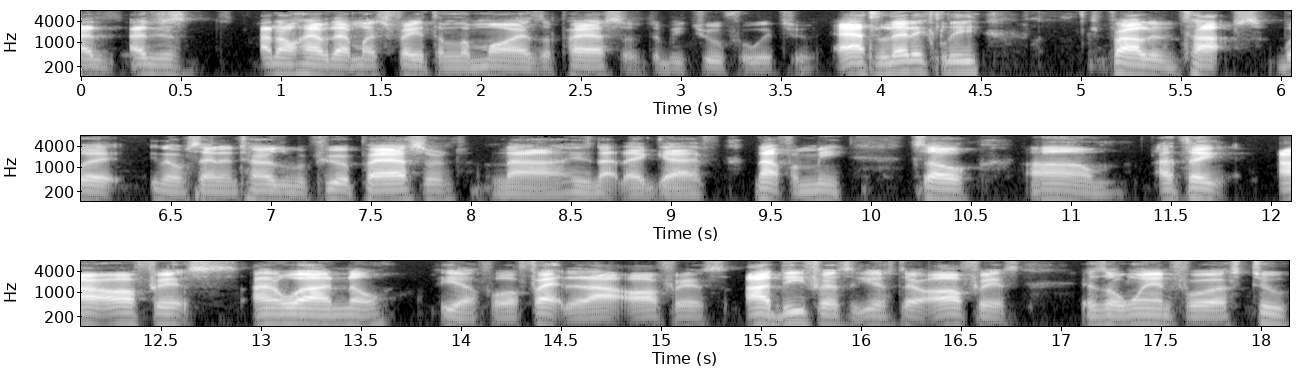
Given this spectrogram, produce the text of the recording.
I, I just I don't have that much faith in Lamar as a passer, to be truthful with you. Athletically, he's probably the tops, but you know I'm saying in terms of a pure passer, nah, he's not that guy. Not for me. So um, I think our offense, I know what I know, yeah, for a fact that our offense, our defense against their offense is a win for us too.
